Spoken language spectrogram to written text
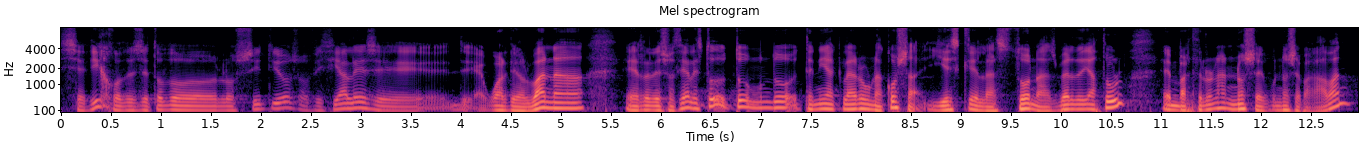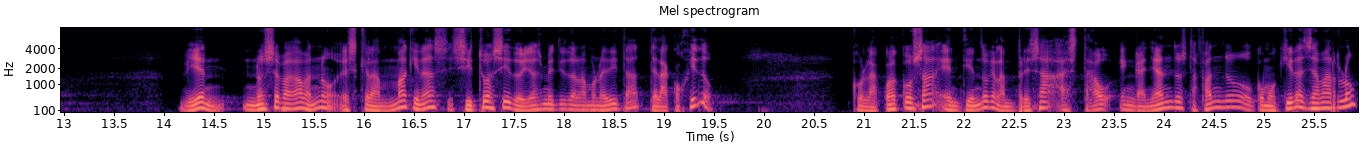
se dijo desde todos los sitios oficiales, eh, de Guardia Urbana, eh, redes sociales, todo, todo el mundo tenía claro una cosa, y es que las zonas verde y azul en Barcelona no se, no se pagaban. Bien, no se pagaban, no, es que las máquinas, si tú has ido y has metido la monedita, te la ha cogido. Con la cual cosa entiendo que la empresa ha estado engañando, estafando o como quieras llamarlo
